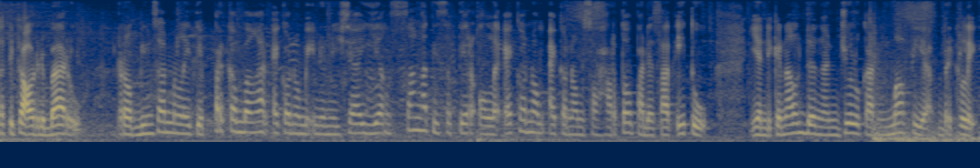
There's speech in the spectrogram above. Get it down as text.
Ketika Orde Baru, Robinson meneliti perkembangan ekonomi Indonesia yang sangat disetir oleh ekonom-ekonom Soeharto pada saat itu, yang dikenal dengan julukan mafia berkelik.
